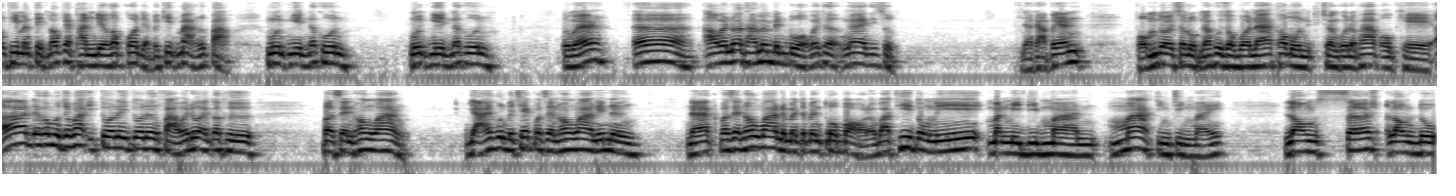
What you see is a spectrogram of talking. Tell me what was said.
บางทีมันติดลบแค่พันเดียวครับโค้ชอย่าไปคิดมากหรือเปล่าหงุดหงิดนะคุณหงุดหงิดนะคุณถูกไหมเออ เอาเป็นว่าทำให้มันเป็นบวกไว้เถอะง่ายที่สุดนะครับเพราะฉะนั้น ผมโดยสรุปนะคุณทรงพลนะ ข้อมูลเชิงคุณภาพโอเค เออเดี๋ยวข้อมูลเฉพาะอีกตัวหนึ่งอีกตัวหนึ่งฝากไว้ด้วยก็คือเปอร์เซ็นต์ห้องว่าง อยากให้คุณไปเช็คเปอร์เซ็นต์ห้องว่างนิดนึงนะเปอร์เซ็นต์ห้องว่างเนี่ยมันจะเป็นตัวบอกเลยว่าที่ตรงนี้มันมี demand มากจริงๆไหมลอง search ลองดู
